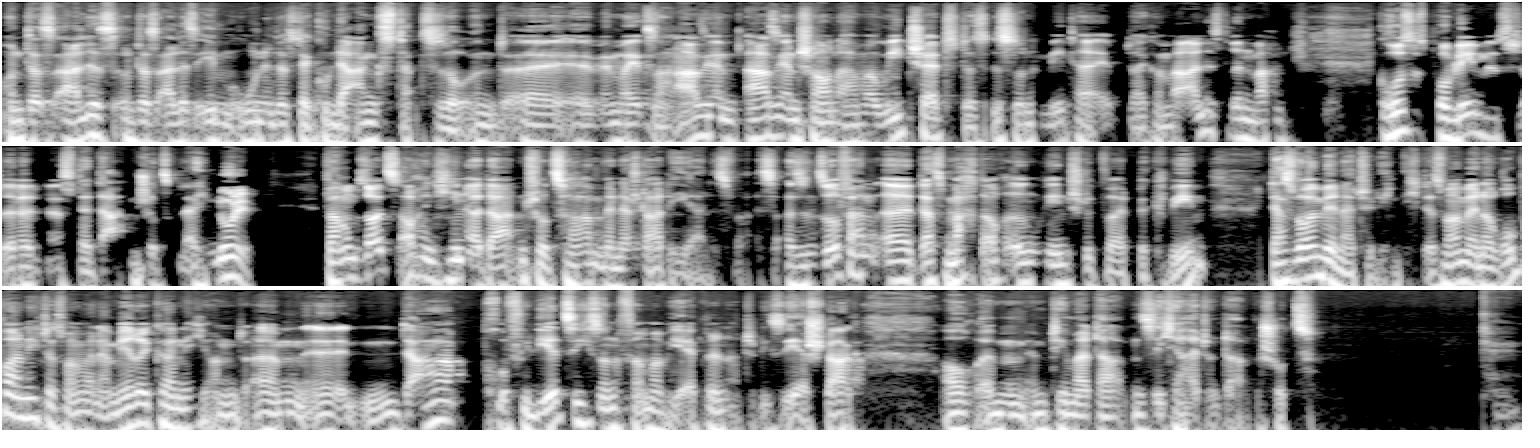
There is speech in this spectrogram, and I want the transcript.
Und das alles und das alles eben ohne, dass der Kunde Angst hat. So und äh, wenn wir jetzt nach Asien, Asien schauen, da haben wir WeChat. Das ist so eine Meta-App, da können wir alles drin machen. Großes Problem ist, äh, dass der Datenschutz gleich null. Warum soll es auch in China Datenschutz haben, wenn der Staat eh alles weiß? Also insofern, äh, das macht auch irgendwie ein Stück weit bequem. Das wollen wir natürlich nicht. Das wollen wir in Europa nicht, das wollen wir in Amerika nicht. Und ähm, äh, da profiliert sich so eine Firma wie Apple natürlich sehr stark auch ähm, im Thema Datensicherheit und Datenschutz. Okay.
